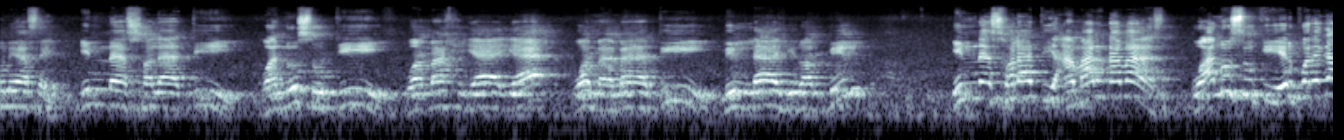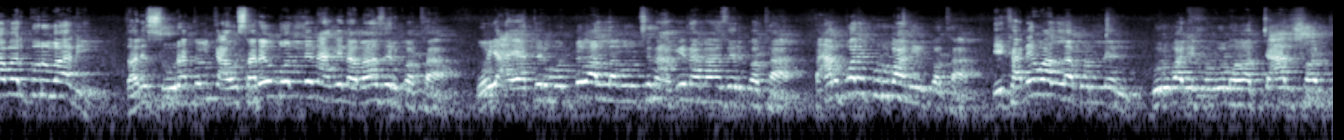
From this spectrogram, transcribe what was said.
মনে আছে, ইন্না সলাতি ওয়া নুসুকি ওয়া মাহইয়ায়া ওয়া মামাতি লিল্লাহি রাব্বিল ইন্না সলাতি, আমার নামাজ, ওয়া নুসুকি, এরপরে আমার কুরবানি। তাহলে সূরাতুল কাউসারেও বললেন আগে নামাজের কথা। ওই আয়াতের মধ্যেও আল্লাহ বলছেন, আগে নামাজের কথা, তারপরে কুরবানির কথা। এখানেও আল্লাহ বললেন, কুরবানি কবুল হওয়ার চার শর্ত,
